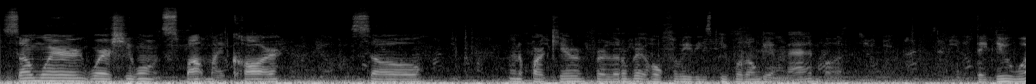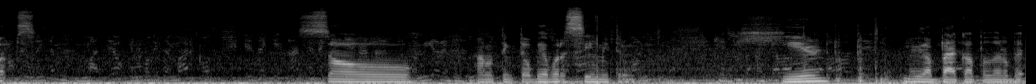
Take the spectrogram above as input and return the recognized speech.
somewhere where she won't spot my car. So I'm gonna park here for a little bit. Hopefully these people don't get mad, but if they do, whoops. So I don't think they'll be able to see me through here. Maybe I'll back up a little bit.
